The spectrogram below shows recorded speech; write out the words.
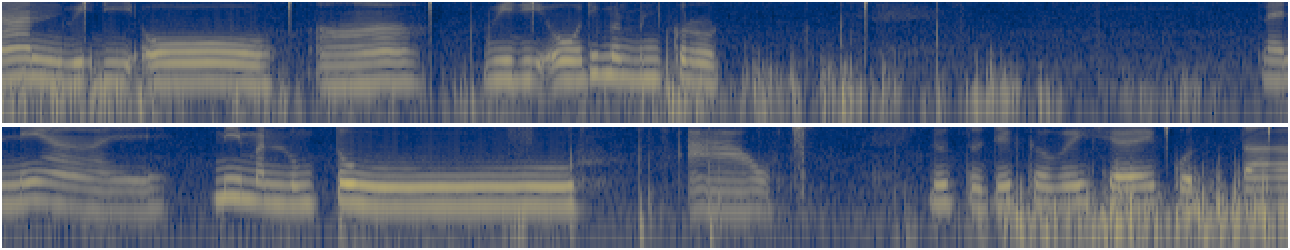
นั่นวิดีโอ อ๋อ วิดีโอที่มันเป็นกรุด และนี่อะไร นี่มันลุงตู่อ้าวลุงตู่ที่เคยไว้ใช้กดตั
